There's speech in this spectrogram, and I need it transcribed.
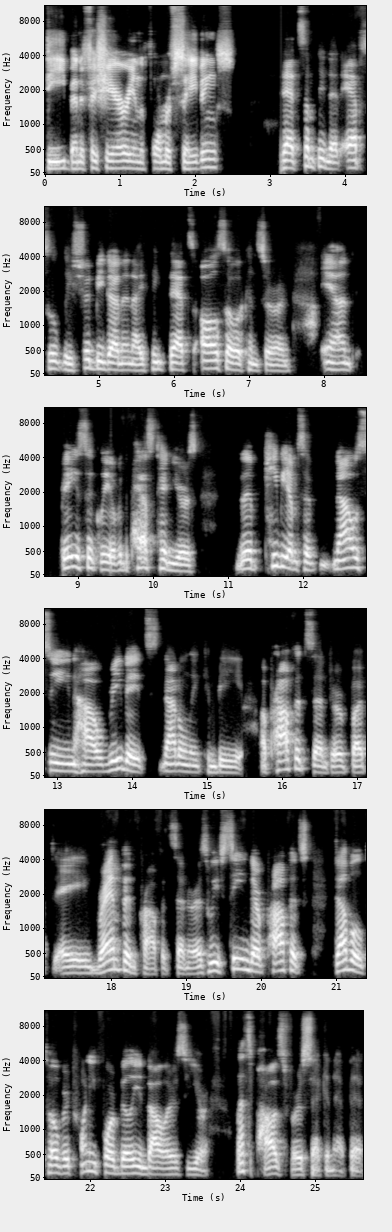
D beneficiary in the form of savings? That's something that absolutely should be done. And I think that's also a concern. And basically over the past 10 years, the PBMs have now seen how rebates not only can be a profit center, but a rampant profit center. As we've seen their profits double to over $24 billion a year. Let's pause for a second at that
